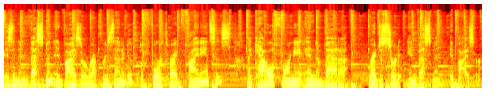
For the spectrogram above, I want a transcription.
is an investment advisor representative of Forthright Finances, a California and Nevada registered investment advisor.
